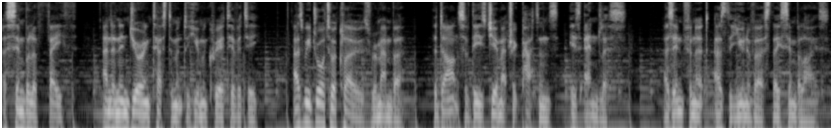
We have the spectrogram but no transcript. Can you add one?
a symbol of faith, and an enduring testament to human creativity. As we draw to a close, remember, the dance of these geometric patterns is endless, as infinite as the universe they symbolize.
